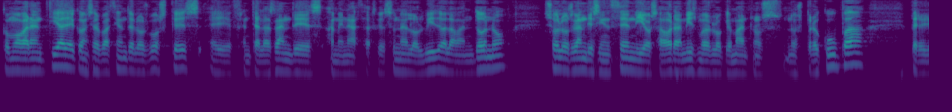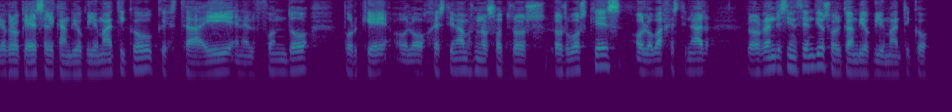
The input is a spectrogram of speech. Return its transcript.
como garantía de conservación de los bosques eh, frente a las grandes amenazas, que son el olvido, el abandono, son los grandes incendios, ahora mismo es lo que más nos preocupa, pero yo creo que es el cambio climático que está ahí en el fondo porque o lo gestionamos nosotros los bosques o lo va a gestionar los grandes incendios o el cambio climático.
